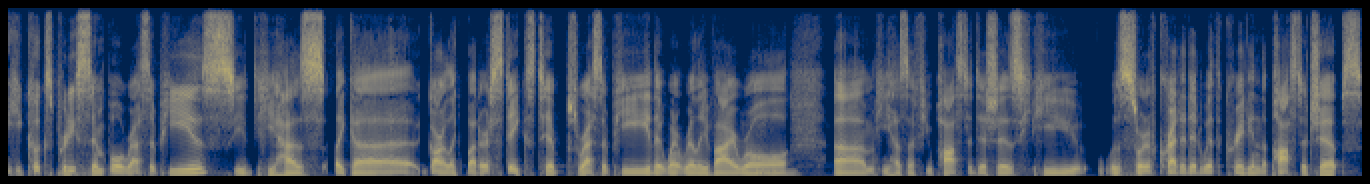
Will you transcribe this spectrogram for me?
he cooks pretty simple recipes. He, he has like a garlic butter steaks tips recipe that went really viral. Mm. Um, he has a few pasta dishes. He was sort of credited with creating the pasta chips,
